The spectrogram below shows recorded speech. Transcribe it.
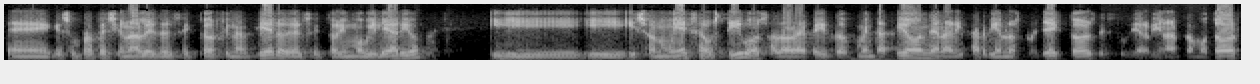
eh, que son profesionales del sector financiero y del sector inmobiliario y, y, son muy exhaustivos a la hora de pedir documentación, de analizar bien los proyectos, de estudiar bien al promotor.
